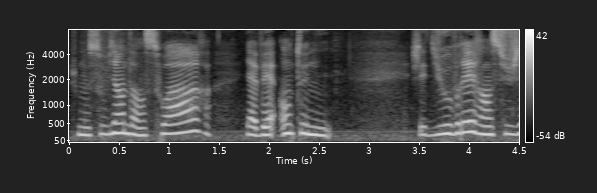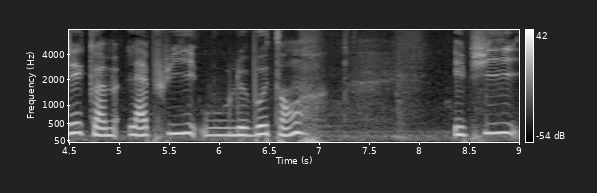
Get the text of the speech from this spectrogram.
Je me souviens d'un soir, il y avait Anthony. J'ai dû ouvrir un sujet comme la pluie ou le beau temps. Et puis,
